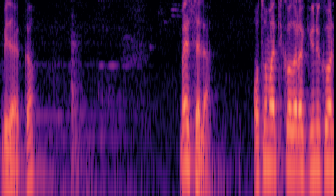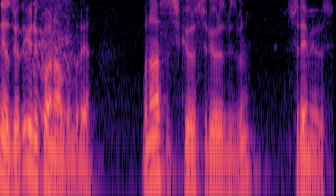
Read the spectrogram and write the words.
Bir dakika. Mesela otomatik olarak unicorn yazıyordu. Unicorn aldım buraya. Buna nasıl çıkıyoruz, sürüyoruz biz bunu? Süremiyoruz.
